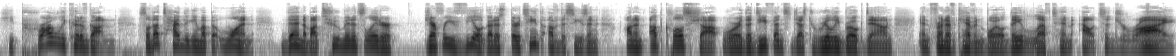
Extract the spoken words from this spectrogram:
he probably could have gotten. So that tied the game up at one. Then, about two minutes later, Jeffrey Viel got his 13th of the season on an up close shot where the defense just really broke down in front of Kevin Boyle. They left him out to dry.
